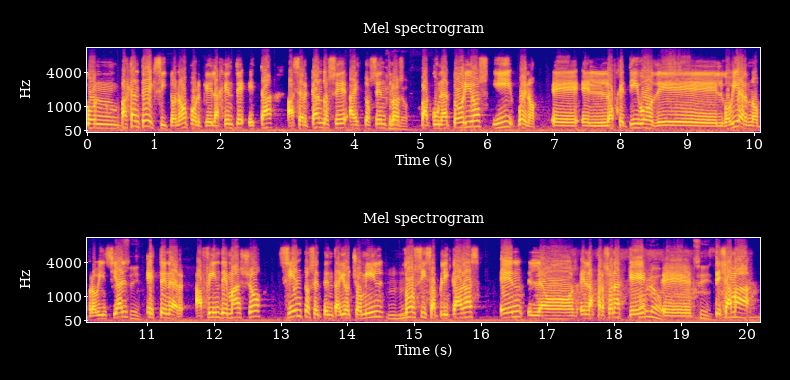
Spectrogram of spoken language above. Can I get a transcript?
con bastante éxito, ¿no? Porque la gente está acercándose a estos centros vacunatorios y, bueno, eh, el objetivo del gobierno provincial es tener a fin de mayo 178 mil dosis aplicadas en, los, en las personas que eh, se llama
